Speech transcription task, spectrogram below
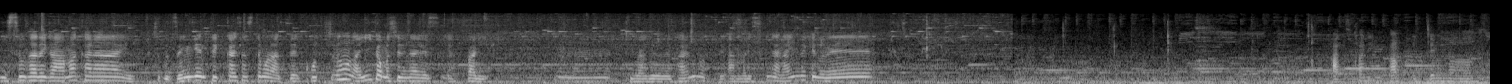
味噌だれが甘辛いちょっと前言撤回させてもらってこっちの方がいいかもしれないです。やっぱり。うーん。気まぐれで帰るのってあんまり好きじゃないんだけどね。カツカリーパンいってみます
